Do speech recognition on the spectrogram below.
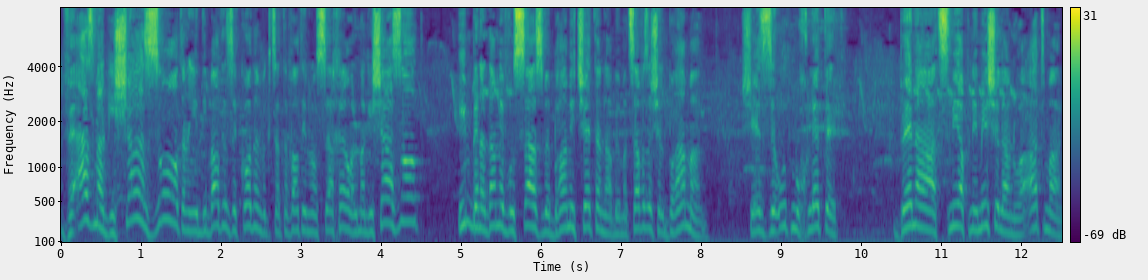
ואז מהגישה הזאת, אני דיברתי על זה קודם וקצת עברתי לנושא אחר, אבל מהגישה הזאת, אם בן אדם מבוסס בברמי צ'טנה, במצב הזה של ברמן, שיש זהות מוחלטת בין העצמי הפנימי שלנו, האטמן,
